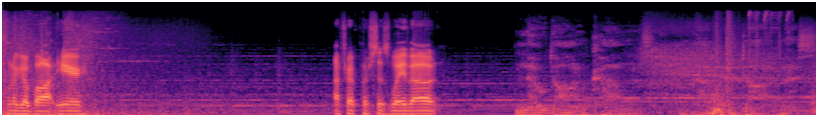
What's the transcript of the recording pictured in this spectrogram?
I'm gonna go bot here. After I push this wave out. No dawn comes. No darkness.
